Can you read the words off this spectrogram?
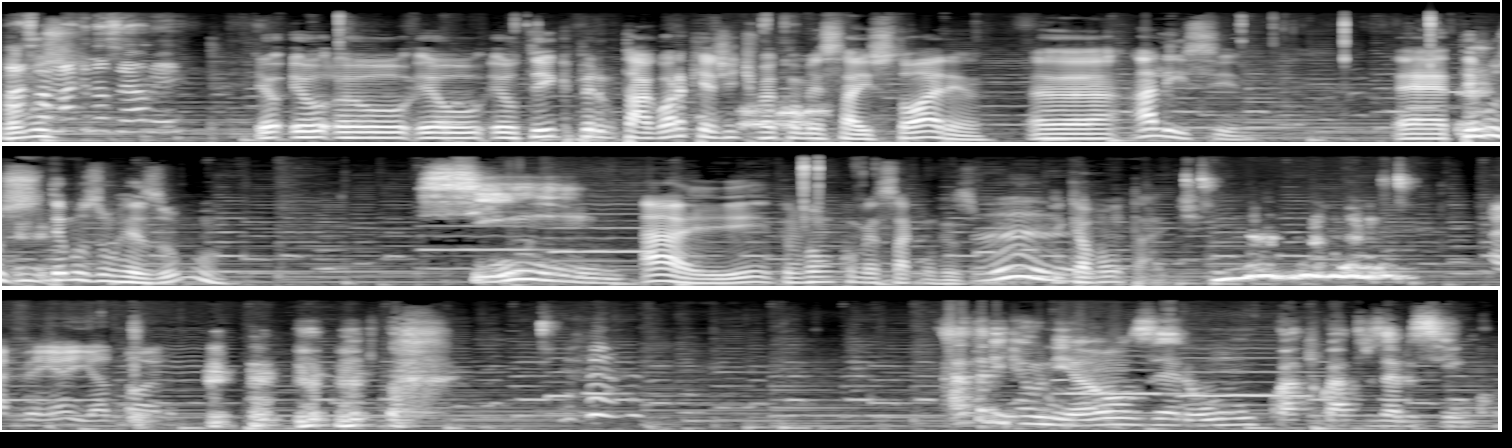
Vamos. a máquina zero aí. Eu, eu, eu, eu, eu tenho que perguntar, agora que a gente vai começar a história. ah, Alice, é, temos, temos um resumo? Sim! Aí, então vamos começar com o resumo. Hum. Fique à vontade. Vem aí, adoro. Ata de reunião 014405,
